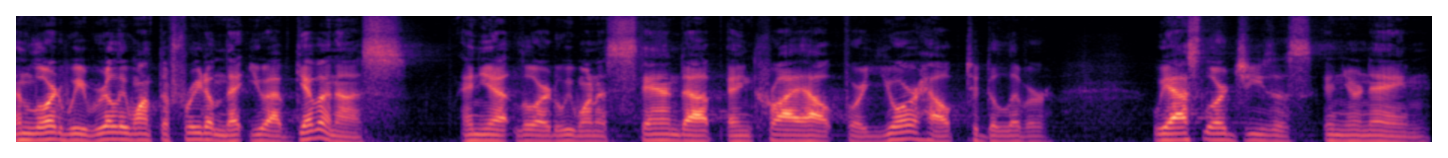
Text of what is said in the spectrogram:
And Lord, we really want the freedom that you have given us. And yet, Lord, we want to stand up and cry out for your help to deliver. We ask, Lord Jesus, in your name.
